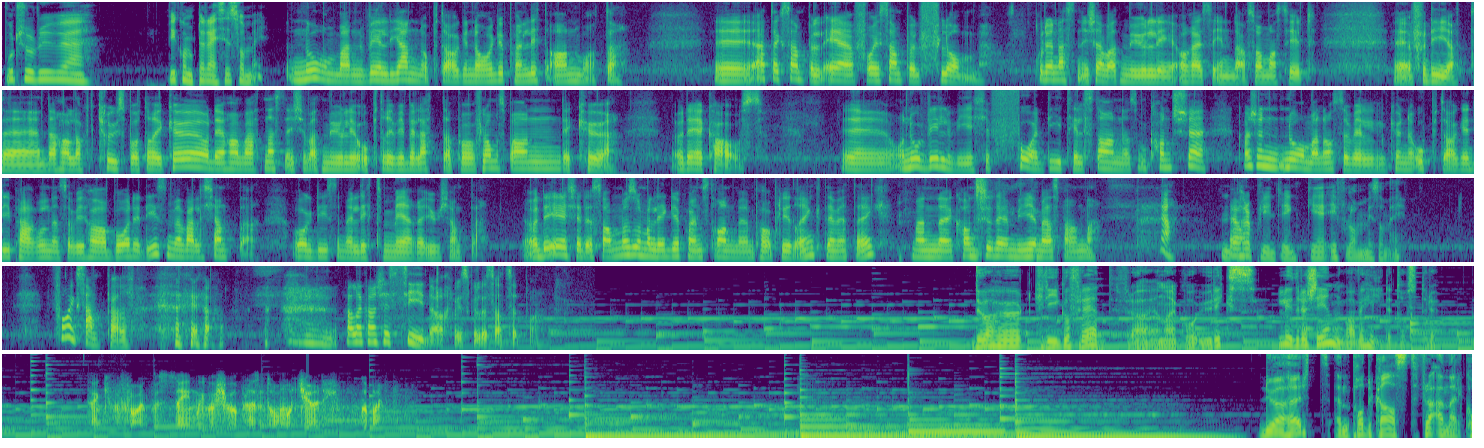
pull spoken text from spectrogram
Hvor tror du eh, vi kommer til å reise i sommer? Nordmenn vil gjenoppdage Norge på en litt annen måte. Eh, et eksempel er f.eks. Flom, hvor det nesten ikke har vært mulig å reise inn der sommerstid. Eh, fordi at eh, det har lagt cruisebåter i kø, og det har vært, nesten ikke vært mulig å oppdrive billetter på Flåmsbanen. Det er kø, og det er kaos. Eh, og nå vil vi ikke få de tilstandene som kanskje, kanskje nordmenn også vil kunne oppdage, de perlene som vi har. Både de som er velkjente, og de som er litt mer ukjente. Og Det er ikke det samme som å ligge på en strand med en paraplydrink, det vet jeg. Men kanskje det er mye mer spennende. Ja. En paraplydrink i Flåm i sommer. Eksempel. ja. Eller kanskje sider vi skulle satset på. Du har hørt Krig og fred fra NRK Urix. Lydregien var ved Hilde Tosterud. Thank you for flying for Spain. We wish you a pleasant onward journey. Goodbye. Du har hørt en podkast fra NRK.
